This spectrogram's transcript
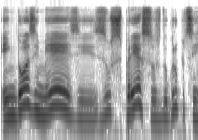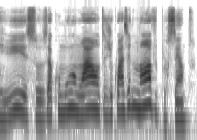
Em 12 meses, os preços do grupo de serviços acumulam alta de quase 9%.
